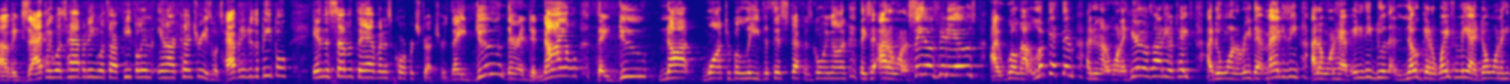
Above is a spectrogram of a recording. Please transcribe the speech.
of exactly what's happening with our people in, in our country is what's happening to the people in the Seventh-day Adventist corporate structure. They do, they're in denial. They do not want to believe that this stuff is going on. They say, I don't want to see those videos. I will not look at them. I do not want to hear those audio tapes. I don't want to read that magazine. I don't want to have anything to do with it. No, get away from me. I don't want to.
